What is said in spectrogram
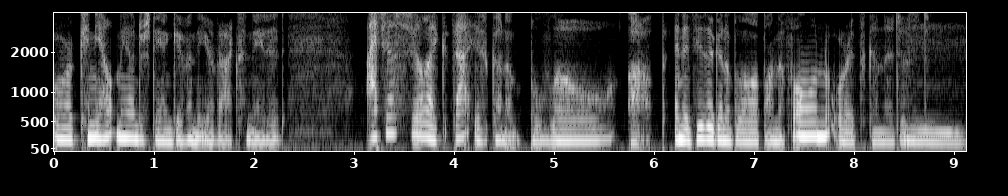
or can you help me understand, given that you're vaccinated?" I just feel like that is going to blow up. And it's either going to blow up on the phone or it's going to just mm.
